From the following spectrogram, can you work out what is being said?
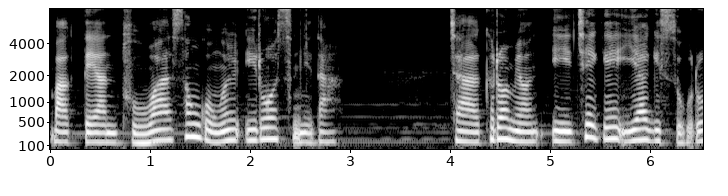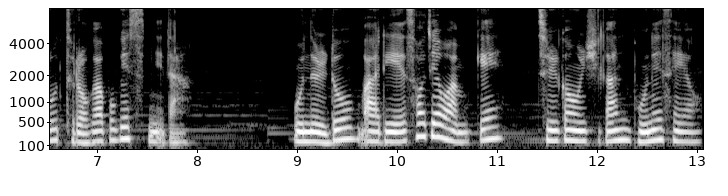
막대한 부와 성공을 이루었습니다. 자, 그러면 이 책의 이야기 속으로 들어가 보겠습니다. 오늘도 마리의 서재와 함께 즐거운 시간 보내세요.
